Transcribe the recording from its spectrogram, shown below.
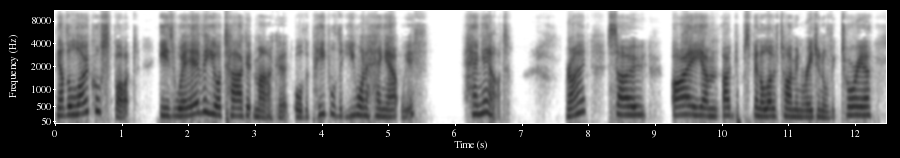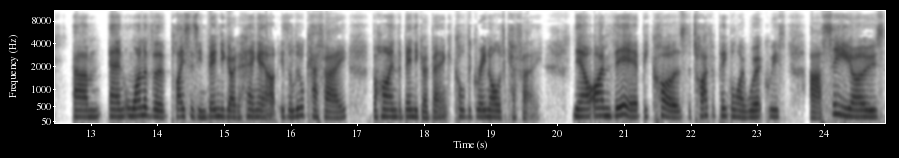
Now the local spot is wherever your target market or the people that you want to hang out with hang out, right? So I um, I spent a lot of time in regional Victoria. Um, and one of the places in Bendigo to hang out is a little cafe behind the Bendigo Bank called the Green Olive Cafe. Now, I'm there because the type of people I work with are CEOs,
